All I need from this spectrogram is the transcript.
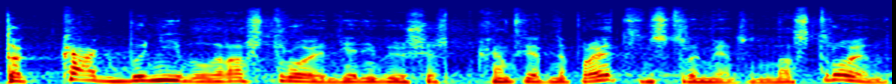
то как бы ни был расстроен, я не говорю сейчас конкретно про этот инструмент, он настроен,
